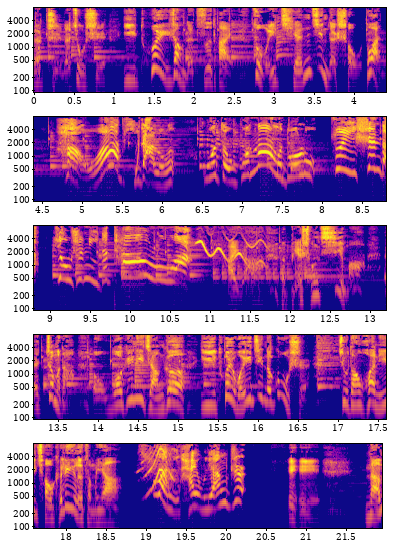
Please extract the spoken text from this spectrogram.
呃，指的就是以退让的姿态作为前进的手段。好啊，皮大龙，我走过那么多路，最深的就是你的套路啊！哎呀，别生气嘛。呃，这么的，我给你讲个以退为进的故事，就当换你巧克力了，怎么样？算你还有良知。嘿嘿，南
